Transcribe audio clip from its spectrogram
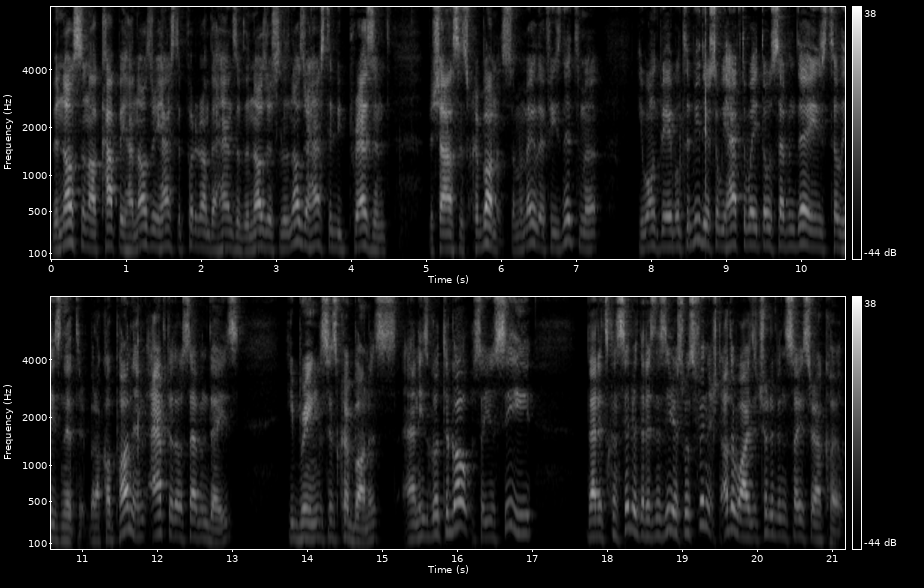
the Nasan al Kape HaNazir, he has to put it on the hands of the Nazir, so the Nazir has to be present b'shas his karbonis. So Mamela, if he's nitma, he won't be able to be there. So we have to wait those seven days till he's nitter. But I'll call upon him after those seven days, he brings his karbonis and he's good to go. So you see that it's considered that his naziris was finished. Otherwise, it should have been seiser hakoil.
